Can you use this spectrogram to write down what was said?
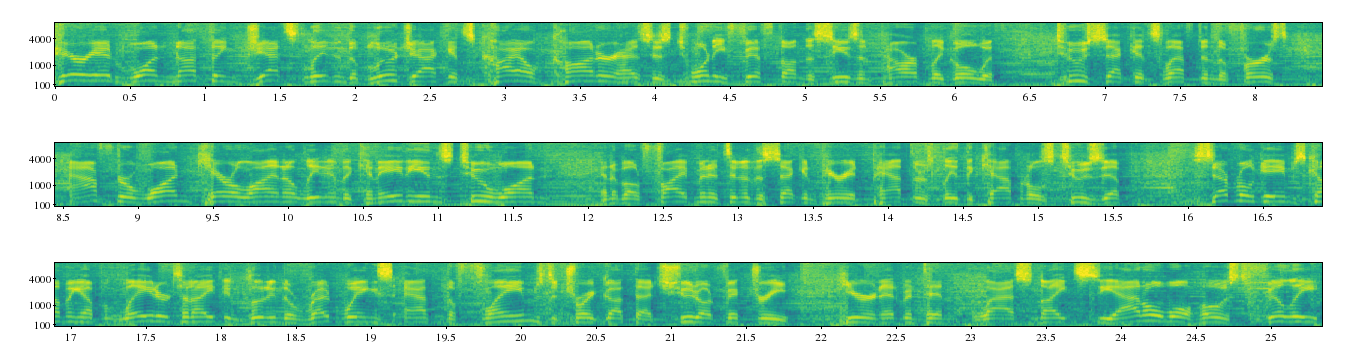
period, 1 0 Jets leading the Blue Jackets. Kyle Connor has his 25th on the season power play goal with two seconds left in the first. After one, Carolina leading the Canadiens 2 1. And about five minutes into the second period, Panthers lead the Capitals 2 zip. Several games coming up later tonight, including the Red Wings at the Flames. Detroit got that shootout victory here in Edmonton last night. Seattle will host Philly,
